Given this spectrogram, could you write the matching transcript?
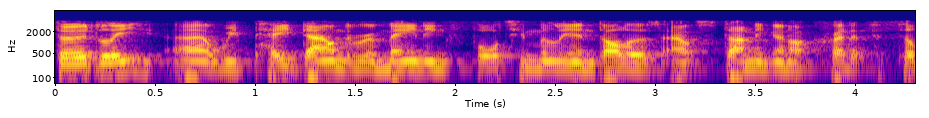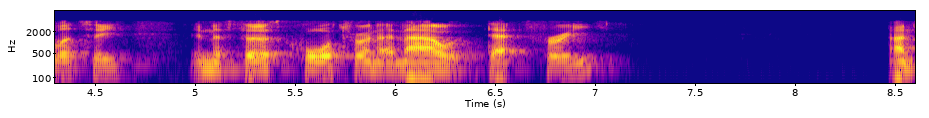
Thirdly, uh, we paid down the remaining $40 million outstanding on our credit facility in the first quarter and are now debt-free. And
